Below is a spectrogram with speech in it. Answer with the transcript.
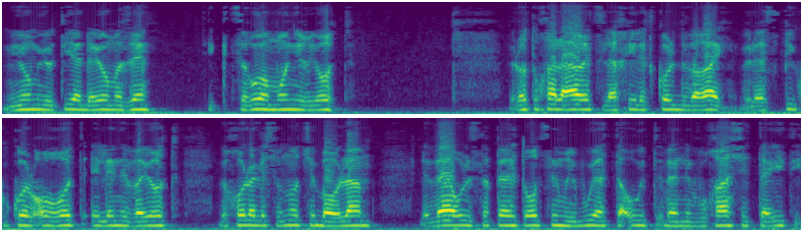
מיום היותי עד היום הזה, יקצרו המון יריעות. ולא תוכל הארץ להכיל את כל דברי, ולא יספיקו כל אורות אלי נוויות, וכל הלשונות שבעולם, לבאר ולספר את עוצם ריבוי הטעות והנבוכה שטעיתי,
